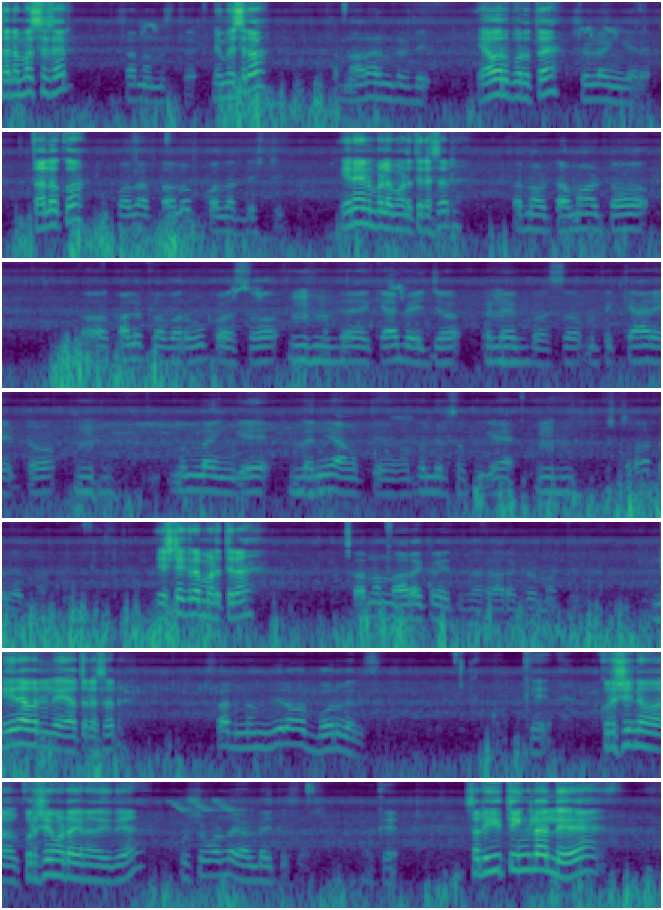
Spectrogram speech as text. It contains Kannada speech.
ಸರ್ ನಮಸ್ತೆ ಸರ್. ಸರ್ ನಮಸ್ತೆ. ನಿಮ್ಮ ಹೆಸರು? ಸರ್ ನಾರಾಯಣ ರೆಡ್ಡಿ. ಯಾವ್ರು ಬರುತ್ತೆ? ಶ್ರೀಲಂಗೇರಿ ತಾಲೂಕು? ಕೋಲಾರ ತಾಲೂಕು ಕೋಲಾರ ಡಿಸ್ಟಿಕ್. ಏನೇನು ಬೆಳೆ ಮಾಡ್ತೀರಾ ಸರ್? ಸರ್ ನಾವು ಟೊಮಾಟೊ ಕಾಲಿಫ್ಲವರ್ ಹೂಕೋಸು ಮತ್ತೆ ಕ್ಯಾಬೇಜು ಕಡಲೆಕೋಸು ಮತ್ತು ಕ್ಯಾರೆಟು ಮುಲ್ಲಂಗಿ ಧನಿಯಾ ಹಾಕ್ತೀವಿ ಕೊತ್ತಂಬರಿ ಸೊಪ್ಪಿಗೆ. ಹ್ಞೂ ಹ್ಞೂ ಇಷ್ಟು ಥರ ಬೆಳೆ ಮಾಡ್ತೀವಿ. ಎಷ್ಟು ಎಕರೆ ಮಾಡ್ತೀರಾ? ಸರ್ ನಮ್ದು ಆರು ಎಕರೆ ಐತೆ ಸರ್ ಆರು ಎಕರೆ ಮಾಡ್ತೀವಿ. ನೀರಾವರಿ ಯಾವ ಥರ ಸರ್? ಸರ್ ನಮ್ಮ ನೀರಾವರಿ ಬೋರ್ವೆಲ್ ಸರ್. ಓಕೆ. ಕೃಷಿ ಕೃಷಿ ಮಾಡೋ ಏನಾದ್ರು ಇದೆಯಾ? ಕೃಷಿ ಹೊಂಡ ಎರಡು ಐತೆ ಸರ್. ಸರ್ ಈ ತಿಂಗಳಲ್ಲಿ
